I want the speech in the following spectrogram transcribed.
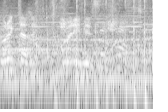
これ来たぜ。マネです。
